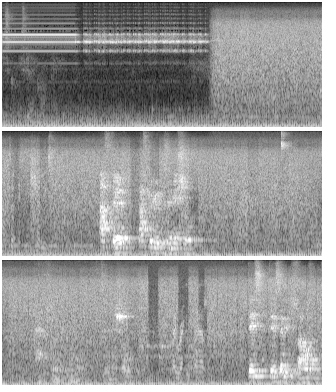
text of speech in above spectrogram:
He's, he's getting grumpy. After, after it was They, they said it was thousands.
